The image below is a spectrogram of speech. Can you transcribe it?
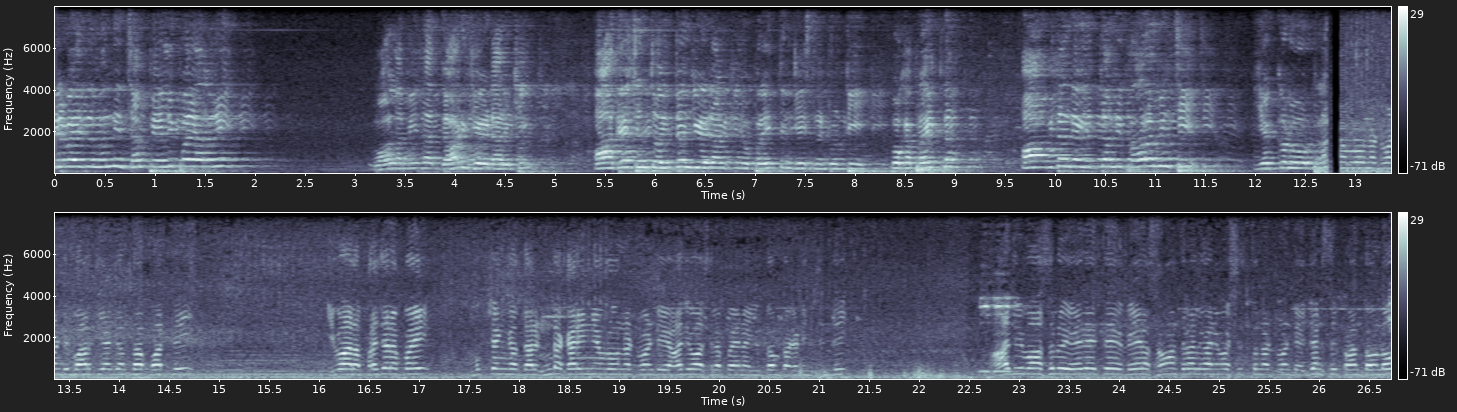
ఇరవై ఐదు మందిని చంపి వెళ్ళిపోయారని వాళ్ళ మీద దాడి చేయడానికి ఆ దేశంతో యుద్ధం చేయడానికి నువ్వు ప్రయత్నం చేసినటువంటి ఒక ప్రయత్నం. ఆ విధంగా యుద్ధాన్ని ప్రారంభించి ఎక్కడో ఉన్నటువంటి భారతీయ జనతా పార్టీ ఇవాళ ప్రజలపై ముఖ్యంగా దండకారణ్యంలో ఉన్నటువంటి ఆదివాసులపైన యుద్ధం ప్రకటించింది. ఆదివాసులు ఏదైతే వేల సంవత్సరాలుగా నివసిస్తున్నటువంటి ఏజెన్సీ ప్రాంతంలో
